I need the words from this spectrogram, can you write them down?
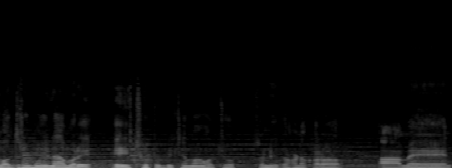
ମଧୁରମୟ ନାମରେ ଏହି ଛୋଟ ବିକ୍ଷମା ଅଛୁ ଶୁଣି ଗ୍ରହଣ କର। ଆମେନ୍।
